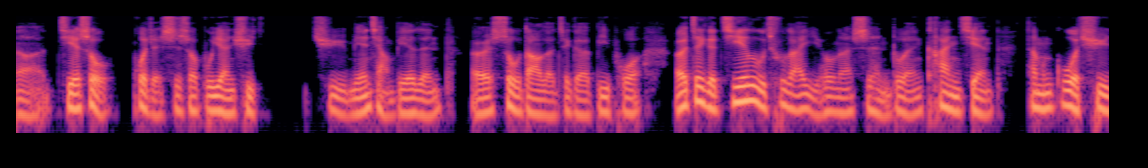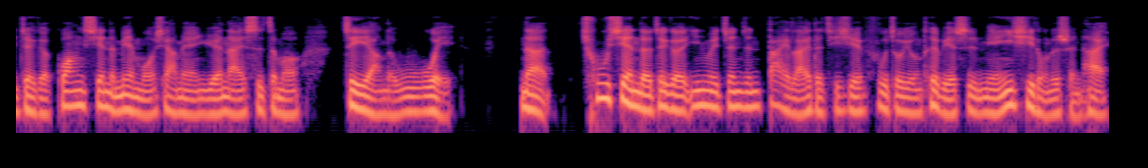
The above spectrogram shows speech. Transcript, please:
呃，接受或者是说不愿去去勉强别人，而受到了这个逼迫，而这个揭露出来以后呢，是很多人看见他们过去这个光鲜的面膜下面原来是这么这样的污秽。那出现的这个因为真正带来的这些副作用，特别是免疫系统的损害，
